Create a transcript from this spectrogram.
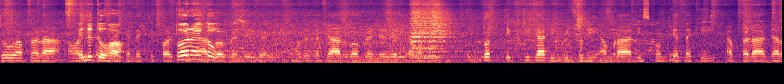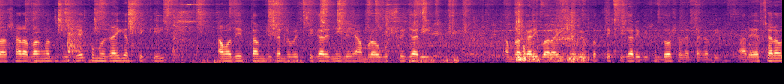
তো আপনারা আমাদের কাছে হ্যাঁ। দেখতে পাচ্ছেন আরবা ব্র্যান্ডের গাড়ি। আমাদের কাছে আরবা ব্র্যান্ডের গাড়ি। আমাদের প্রত্যেকটি গাড়ির পিছনে আমরা ডিসকাউন্ট দিয়ে থাকি। আপনারা যারা সারা বাংলাদেশে যে কোনো জায়গা থেকেই আমাদের তামজিদ এন্টারপ্রাইজ গাড়ি নিলে আমরা অবশ্যই গাড়ি আমরা গাড়ি ভাড়া হিসেবে প্রত্যেকটি গাড়ি পিছনে দশ হাজার টাকা দিই। আর এছাড়াও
